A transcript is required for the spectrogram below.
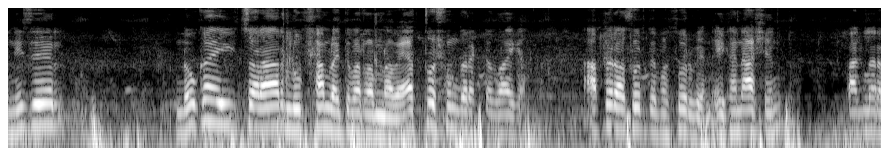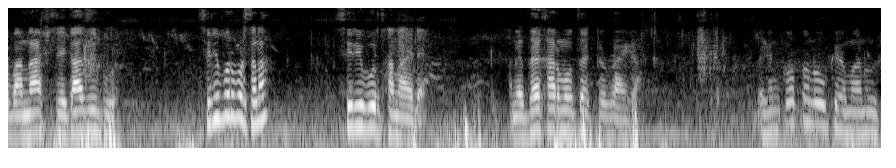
নিজের নৌকায় চড়ার লোভ সামলাইতে পারলাম না ভাই, এত সুন্দর একটা জায়গা। আপনারা চড়তে চড়বেন, এখানে আসেন, পাগলার বানা আসলে গাজীপুর। শ্রীপুর পড়ছে না? শ্রীপুর থানা এটা। মানে দেখার মতো একটা জায়গা। দেখেন কত নৌকা মানুষ।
